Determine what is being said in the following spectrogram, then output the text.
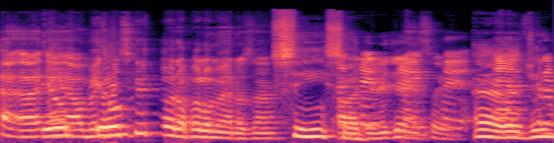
É, é, eu, é a mesma eu... escritora, pelo menos, né? Sim, sim. Ah, Jenny Jensen. É, é, é, Jenny...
